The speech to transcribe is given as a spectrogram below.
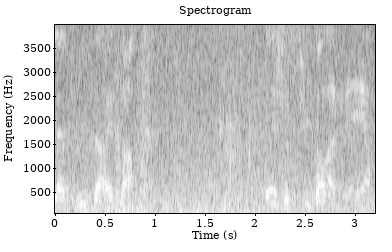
La pluie s'arrêta. Et je suis dans la merde.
